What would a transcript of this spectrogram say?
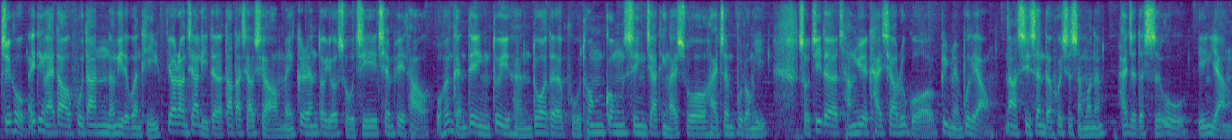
最后一定来到负担能力的问题，要让家里的大大小小每个人都有手机签配套，我很肯定，对于很多的普通工薪家庭来说还真不容易。手机的长月开销如果避免不了。那牺牲的会是什么呢？孩子的食物、营养、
